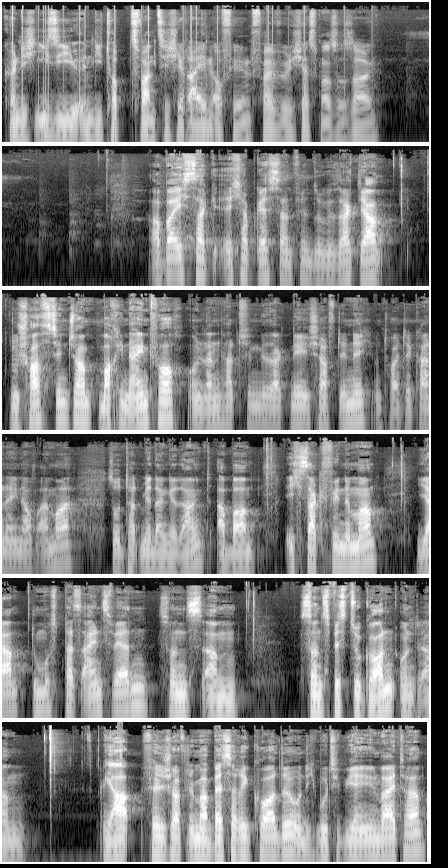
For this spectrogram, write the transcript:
könnte ich easy in die Top 20 rein, auf jeden Fall, würde ich jetzt mal so sagen. Aber ich sag, ich habe gestern Finn so gesagt, ja, du schaffst den Jump, mach ihn einfach. Und dann hat Finn gesagt, nee, ich schaff den nicht. Und heute kann er ihn auf einmal. So und hat mir dann gedankt. Aber ich sag Finn immer, ja, du musst Platz 1 werden, sonst, ähm, sonst bist du gone. Und ähm, ja, Phil schafft immer bessere Rekorde und ich motiviere ihn weiter.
